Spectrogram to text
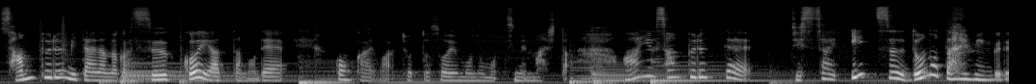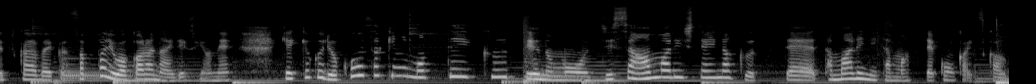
ー、サンプルみたいなのがすっごいあったので今回はちょっとそういうものも詰めました。ああいうサンプルって実際いつどのタイミングで使えばいいかさっぱりわからないですよね結局旅行先に持っていくっていうのも実際あんまりしていなくってたまりにたまって今回使う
